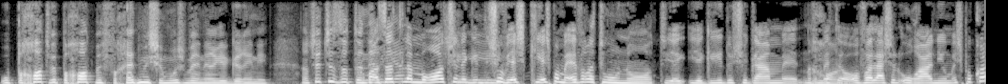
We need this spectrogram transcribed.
הוא פחות ופחות מפחד משימוש באנרגיה גרעינית. אני חושבת שזאת אנרגיה... כלומר, זאת למרות שנגיד, שוב, יש, כי יש פה מעבר לתאונות, יגידו שגם נכון. באמת הובלה של אורניום, יש פה כל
